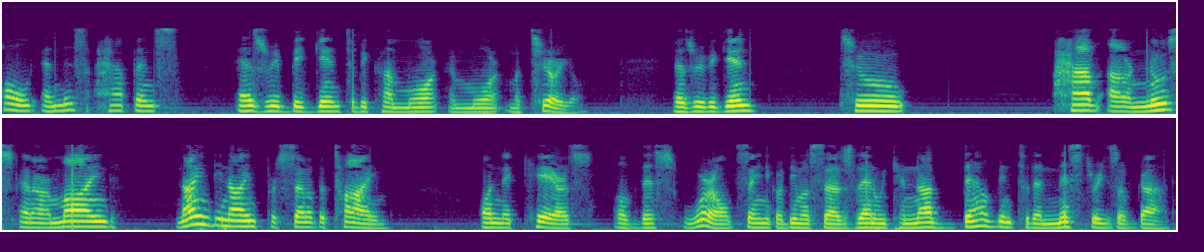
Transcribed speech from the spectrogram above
cold, and this happens as we begin to become more and more material, as we begin to have our nous and our mind 99% of the time on the cares of this world, St. Nicodemus says, then we cannot delve into the mysteries of God.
